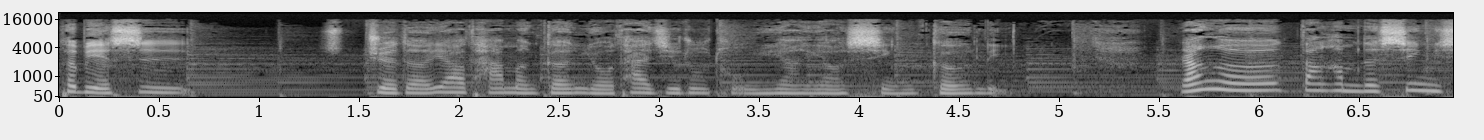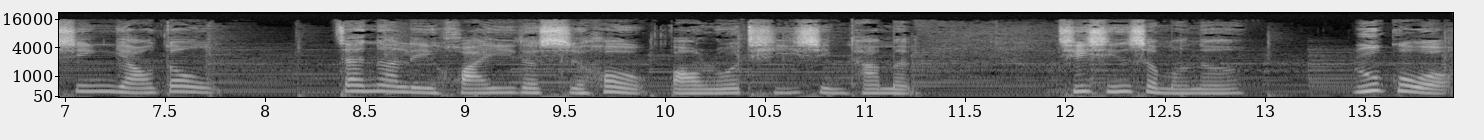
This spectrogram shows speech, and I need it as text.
特别是觉得要他们跟犹太基督徒一样要行割礼。然而，当他们的信心摇动。在那里怀疑的时候，保罗提醒他们：提醒什么呢？如果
